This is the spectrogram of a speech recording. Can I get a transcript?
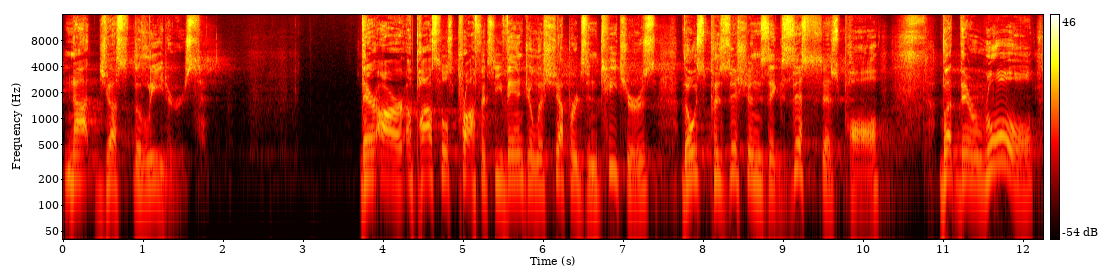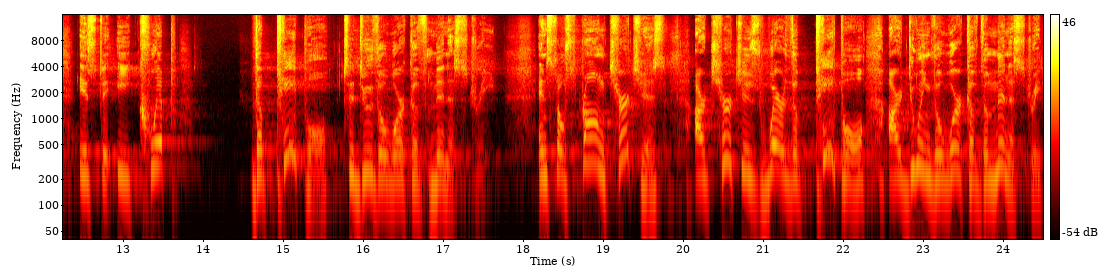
not just the leaders. There are apostles, prophets, evangelists, shepherds, and teachers. Those positions exist, says Paul, but their role is to equip the people to do the work of ministry. And so, strong churches are churches where the people are doing the work of the ministry.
